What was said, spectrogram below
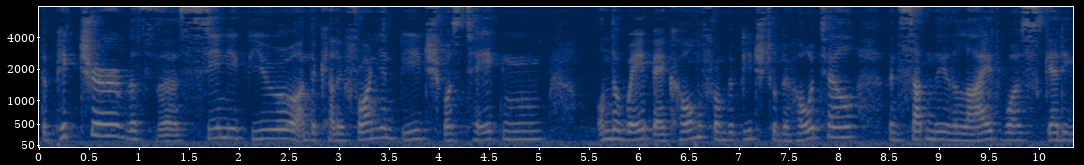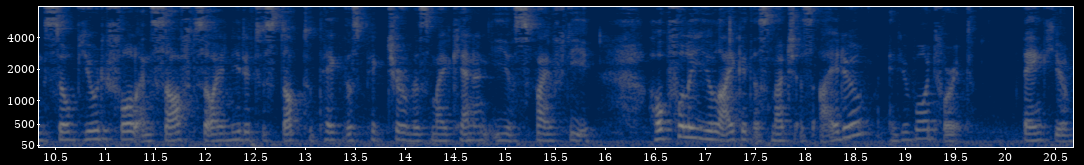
The picture with the scenic view on the Californian beach was taken on the way back home from the beach to the hotel when suddenly the light was getting so beautiful and soft so I needed to stop to take this picture with my Canon EOS 5D. Hopefully you like it as much as I do and you vote for it. Thank you.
